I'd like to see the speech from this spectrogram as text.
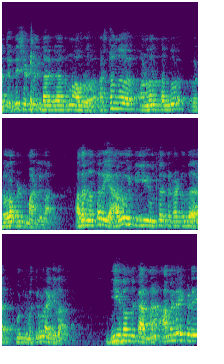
ಜಗದೀಶ್ ಶೆಟ್ಟರ್ ಇದ್ದಾಗ ಆದ್ರೂ ಅವರು ಅಷ್ಟೊಂದು ಅನುದಾನ ತಂದು ಡೆವಲಪ್ಮೆಂಟ್ ಮಾಡಲಿಲ್ಲ. ಅದರ ನಂತರ ಯಾರೂ ಈ- ಉತ್ತರ ಕರ್ನಾಟಕದ ಮುಖ್ಯಮಂತ್ರಿಗಳು ಆಗಿಲ್ಲ. ಈ ಇದೊಂದು ಕಾರಣ, ಆಮೇಲೆ ಈ ಕಡೆ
